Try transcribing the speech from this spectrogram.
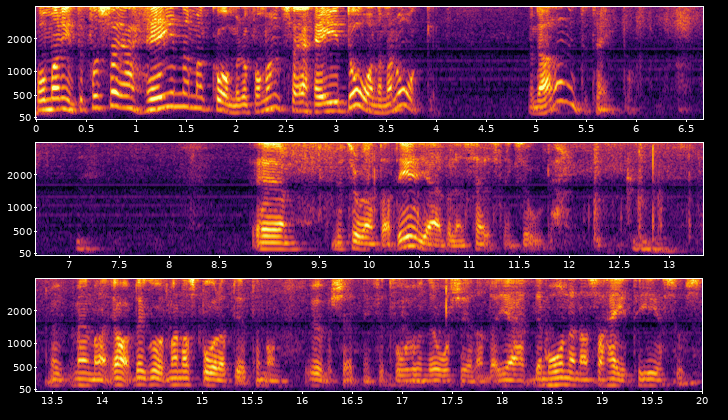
Om man inte får säga hej när man kommer, då får man inte säga hej då när man åker. Men det hade han inte tänkt på. Eh, nu tror jag inte att det är djävulens hälsningsord. Men man, ja, det går, man har spårat det till någon översättning för 200 år sedan där demonerna sa hej till Jesus.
